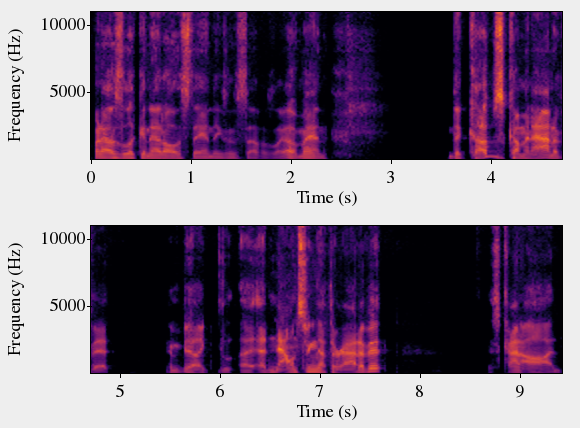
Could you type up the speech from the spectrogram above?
when I was looking at all the standings and stuff, I was like, oh man, the Cubs coming out of it and be like uh, announcing that they're out of it. It's kind of odd.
